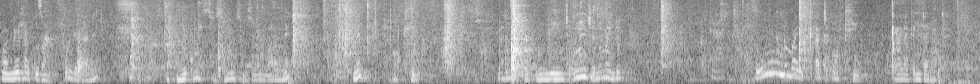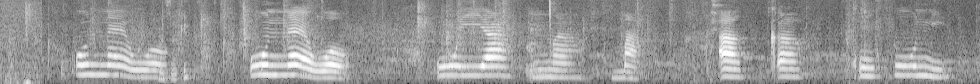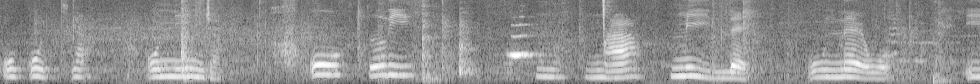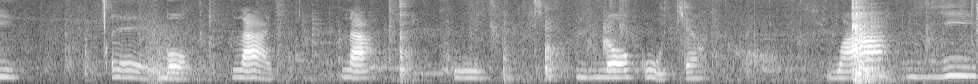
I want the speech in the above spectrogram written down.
mamela kuza ndifundela ne ndakunika umzuzu umzuzu one ne ne okay banceda uninja uninja noba yinto noba yikati okay qala ke mntana unewo aze ke unewo uyancama aka Ufuni ukutya uninja ulincamile unewo icebo lakhe la lokutya wayi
